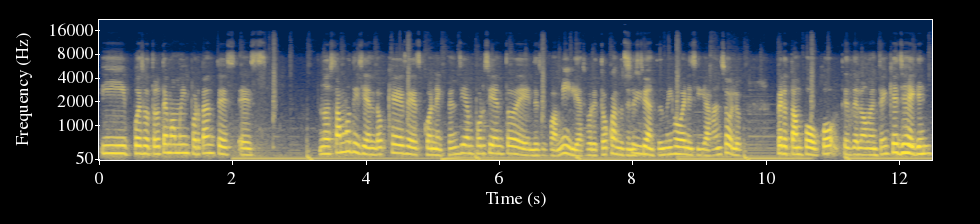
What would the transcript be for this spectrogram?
Y pues otro tema muy importante es, no estamos diciendo que se desconecten 100% de, de, su familia, sobre todo cuando son estudiantes muy jóvenes y viajan solo, pero tampoco desde el momento en que lleguen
